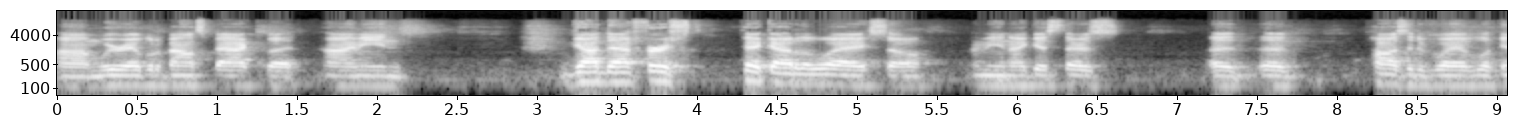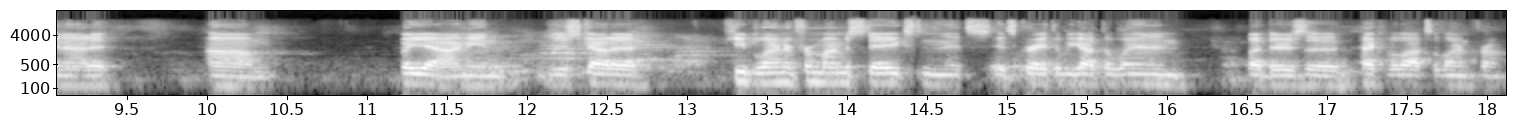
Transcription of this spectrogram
Um, we were able to bounce back, but I mean, got that first pick out of the way. So I mean, I guess there's a, a positive way of looking at it. Um, but yeah, I mean, you just gotta keep learning from my mistakes, and it's it's great that we got the win. But there's a heck of a lot to learn from.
